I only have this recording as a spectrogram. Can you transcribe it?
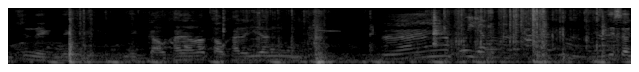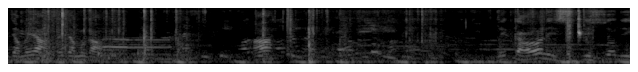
唔信你你你搞開了，搞開了一樣，啊，不一樣啊。你想怎麼樣？想怎麼搞？啊？ cavolo di, đi, đi,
